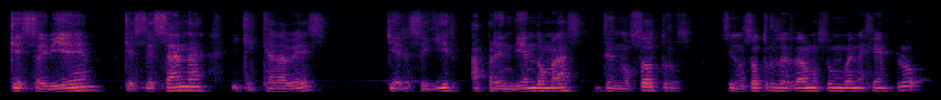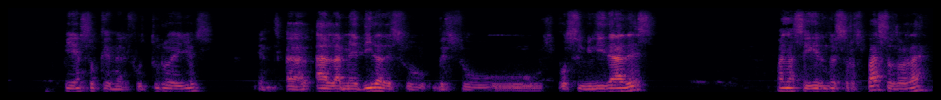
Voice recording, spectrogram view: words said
que esté bien, que esté sana y que cada vez quiere seguir aprendiendo más de nosotros. Si nosotros les damos un buen ejemplo, pienso que en el futuro ellos, a, la medida de, de sus posibilidades, van a seguir nuestros pasos, ¿verdad?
